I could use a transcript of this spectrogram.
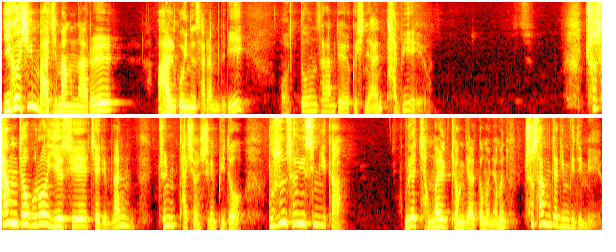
이것이 마지막 날을 알고 있는 사람들이 어떤 사람 되어야 할 것이냐는 답이에요. 추상적으로 예수의 재림, 난 준 다시 원식은 믿어. 무슨 소용이 있습니까? 우리가 정말 경계할 거 뭐냐면 추상적인 믿음이에요.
